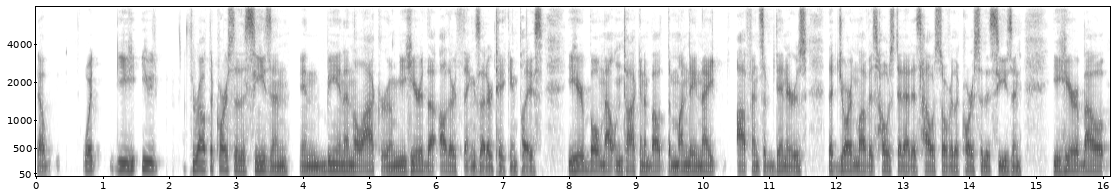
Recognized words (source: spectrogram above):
you know what you you throughout the course of the season and being in the locker room, you hear the other things that are taking place. You hear Bo Melton talking about the Monday night offensive dinners that Jordan Love has hosted at his house over the course of the season. You hear about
